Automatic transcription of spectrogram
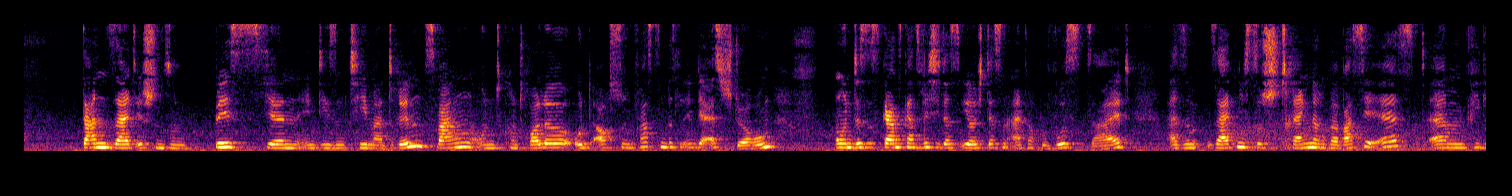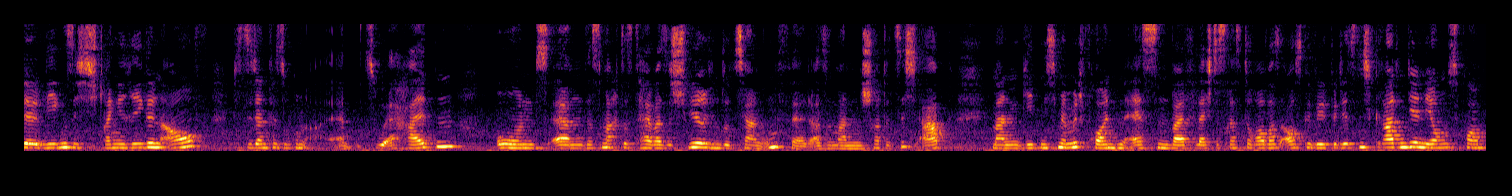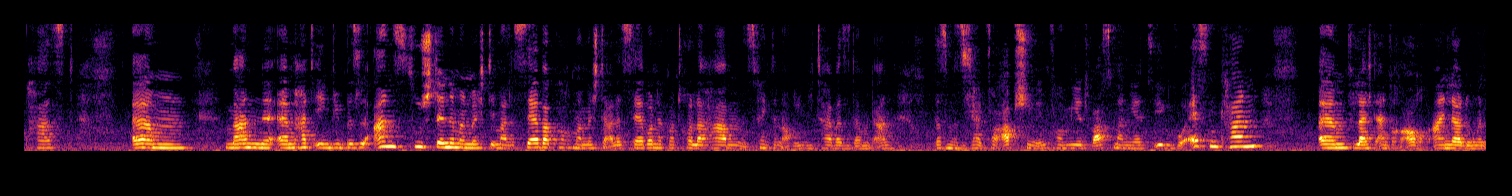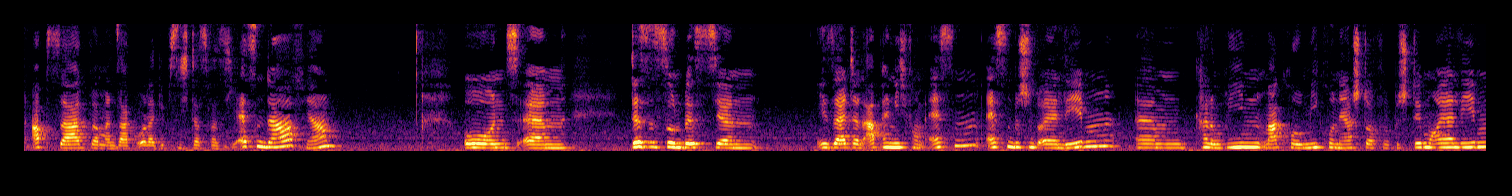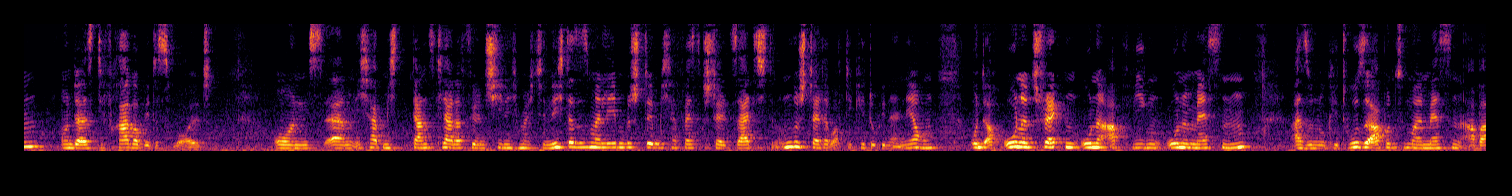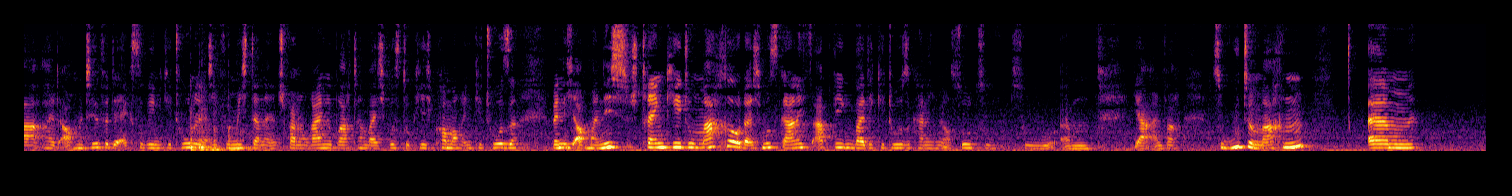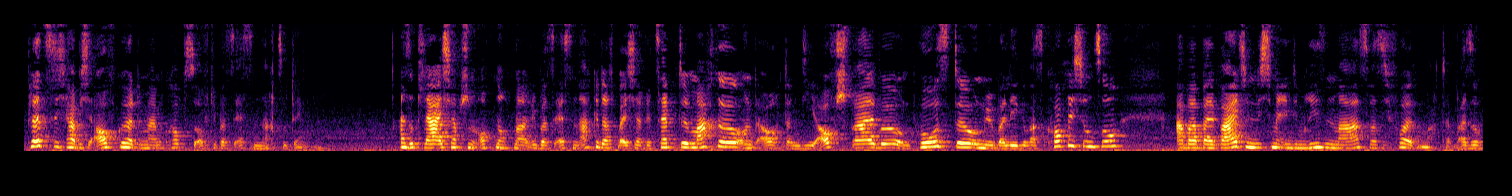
dann seid ihr schon so ein bisschen in diesem Thema drin, Zwang und Kontrolle und auch schon fast ein bisschen in der Essstörung. Und es ist ganz, ganz wichtig, dass ihr euch dessen einfach bewusst seid. Also seid nicht so streng darüber, was ihr esst. Ähm, viele legen sich strenge Regeln auf, die sie dann versuchen äh, zu erhalten. Und ähm, das macht es teilweise schwierig im sozialen Umfeld. Also man schottet sich ab, man geht nicht mehr mit Freunden essen, weil vielleicht das Restaurant, was ausgewählt wird, jetzt nicht gerade in die Ernährungsform passt. Ähm, man ähm, hat irgendwie ein bisschen Angstzustände, man möchte immer alles selber kochen, man möchte alles selber unter Kontrolle haben. Es fängt dann auch irgendwie teilweise damit an, dass man sich halt vorab schon informiert, was man jetzt irgendwo essen kann. Ähm, vielleicht einfach auch Einladungen absagt, weil man sagt, oh, da gibt es nicht das, was ich essen darf, ja. Und ähm, das ist so ein bisschen, ihr seid dann abhängig vom Essen. Essen bestimmt euer Leben. Ähm, Kalorien, Makro- und Mikronährstoffe bestimmen euer Leben. Und da ist die Frage, ob ihr das wollt. Und ähm, ich habe mich ganz klar dafür entschieden, ich möchte nicht, dass es mein Leben bestimmt. Ich habe festgestellt, seit ich dann umgestellt habe auf die ketogene Ernährung und auch ohne Tracken, ohne Abwiegen, ohne Messen, also nur Ketose ab und zu mal messen, aber halt auch mit Hilfe der exogenen Ketone, die für mich dann eine Entspannung reingebracht haben, weil ich wusste, okay, ich komme auch in Ketose, wenn ich auch mal nicht streng Keto mache oder ich muss gar nichts abwiegen, weil die Ketose kann ich mir auch so zu, zu ähm, ja, einfach zugute machen. Ähm, plötzlich habe ich aufgehört, in meinem Kopf so oft über das Essen nachzudenken. Also klar, ich habe schon oft noch mal über das Essen nachgedacht, weil ich ja Rezepte mache und auch dann die aufschreibe und poste und mir überlege, was koche ich und so. Aber bei weitem nicht mehr in dem Riesenmaß, was ich vorher gemacht habe. Also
